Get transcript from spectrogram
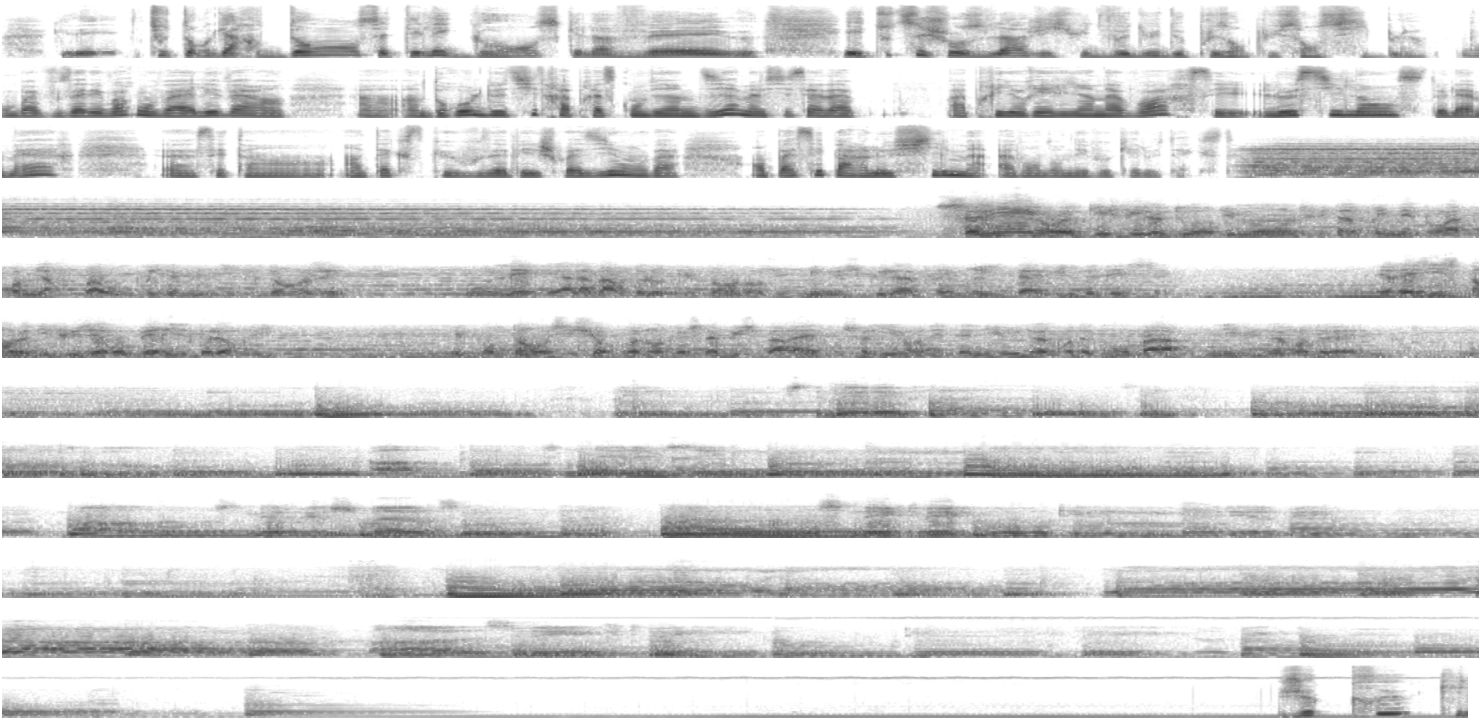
tout en gardant cette élégance qu'elle avait. Euh, et toutes ces choses-là, j'y suis devenue de plus en plus sensible. Bon, bah, vous allez voir, on va aller vers un, drôle de titre après ce qu'on vient de dire, même si ça n'a a priori rien à voir, c'est Le silence de la mer. Euh, c'est un, un texte que vous avez choisi. On va en passer par le film avant d'en évoquer le texte. Ce livre, qui fit le tour du monde, fut imprimé pour la première fois au prix de multiples dangers, au nez et à la barbe de l'occupant, dans une minuscule imprimerie d'avis de décès. Les résistants le diffusèrent au péril de leur vie. Et pourtant, aussi surprenant que cela puisse paraître, ce livre n'était ni une œuvre de combat, ni une œuvre de haine. smältsen Snyggt vi går till er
